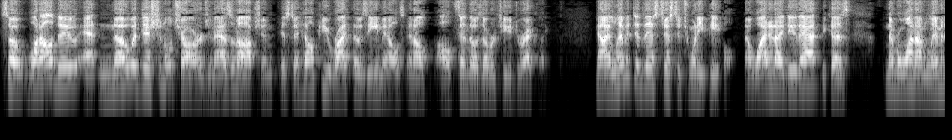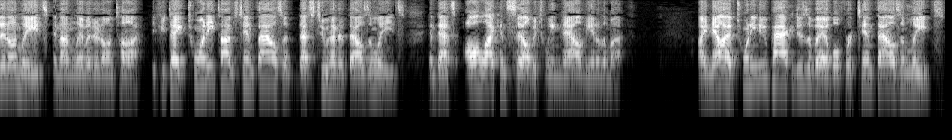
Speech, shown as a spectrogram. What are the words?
So what I'll do at no additional charge and as an option is to help you write those emails and I'll, I'll send those over to you directly. Now I limited this just to 20 people. Now why did I do that? Because number one, I'm limited on leads and I'm limited on time. If you take 20 times 10,000, that's 200,000 leads and that's all I can sell between now and the end of the month. I now have 20 new packages available for 10,000 leads.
